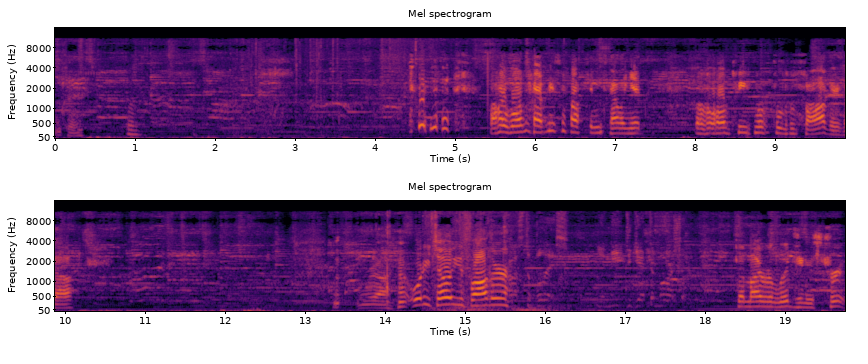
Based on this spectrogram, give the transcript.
okay. I love how he's fucking telling it of all people to the father, though. What do you tell you, Father? The bliss. You need to get to Marshal. That my religion is true.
